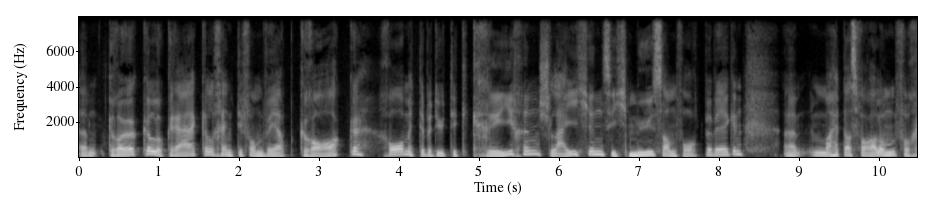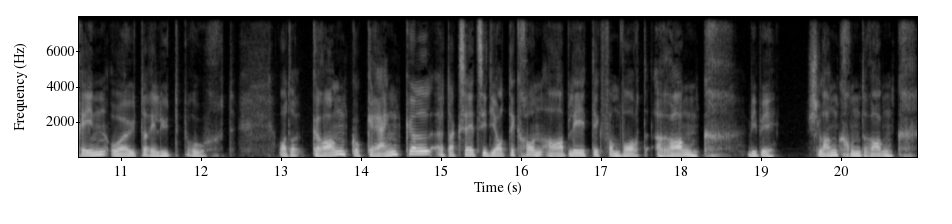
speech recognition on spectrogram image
Ähm, Grökel und Gräkel könnte vom Verb graken kommen, mit der Bedeutung kriechen, schleichen, sich mühsam fortbewegen. Ähm, man hat das vor allem von Kindern und älteren Leuten gebraucht. Oder Krank und Kränkel, äh, da sieht das Idiotikon eine Ableitung vom Wort rank, wie bei schlank und rank.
